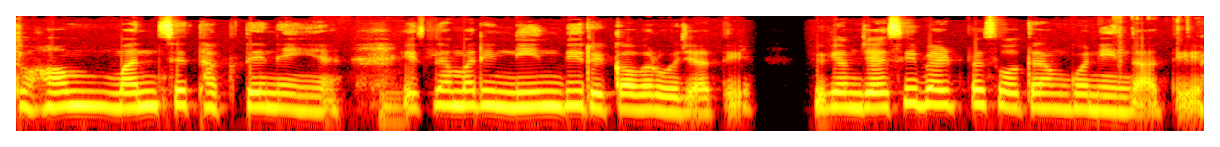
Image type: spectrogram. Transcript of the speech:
तो हम मन से थकते नहीं हैं हम्म। इसलिए हमारी नींद भी रिकवर हो जाती है। क्योंकि हम जैसे ही बेड पे सोते हैं हमको नींद आती है।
